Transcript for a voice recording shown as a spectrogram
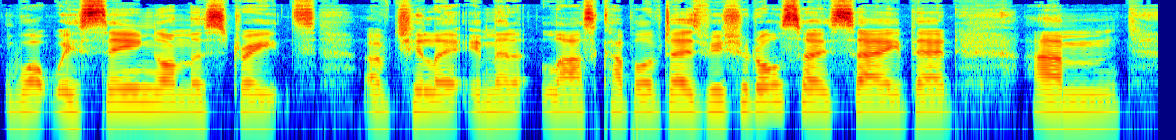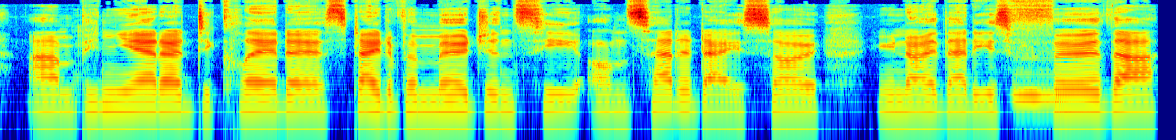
what we're seeing on the streets of Chile in the last couple of days? We should also say that um, um, Piñera declared a state of emergency on Saturday, so you know that is mm. further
